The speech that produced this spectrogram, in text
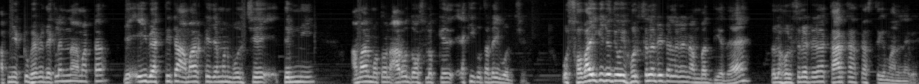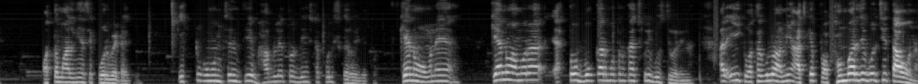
আপনি একটু ভেবে দেখলেন না আমারটা? যে এই ব্যক্তিটা আমাকে যেমন বলছে, তেমনি আমার মতন আরও দশ লোককে একই কথাটাই বলছে। ও সবাইকে যদি ওই হোলসেলার রিটেলারের নাম্বার দিয়ে দেয়, তাহলে হোলসেলার রিটেলার কার কার কাছ থেকে মাল নেবে? অত মাল নিয়ে সে করবেটা কি? একটু কমন সেন্স দিয়ে ভাবলে তো জিনিসটা পরিষ্কার হয়ে যেত। কেন? মানে কেন আমরা এত বোকার মতন কাজ করি বুঝতে পারি না। আর এই কথাগুলো আমি আজকে প্রথমবার যে বলছি তাও না।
